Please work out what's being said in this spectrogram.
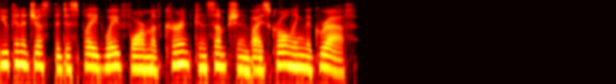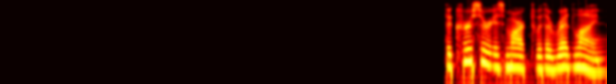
you can adjust the displayed waveform of current consumption by scrolling the graph. The cursor is marked with a red line.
